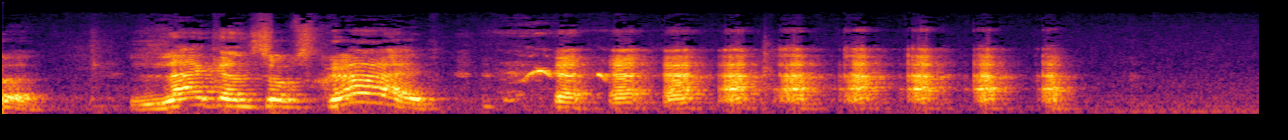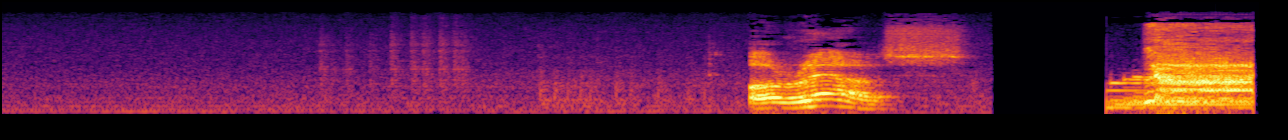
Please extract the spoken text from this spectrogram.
Remember, like and subscribe. or else.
